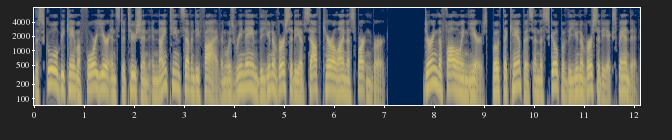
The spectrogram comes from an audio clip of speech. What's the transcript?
the school became a four-year institution in 1975 and was renamed the University of South Carolina Spartanburg. During the following years, both the campus and the scope of the university expanded.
